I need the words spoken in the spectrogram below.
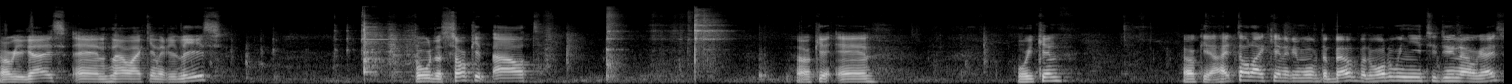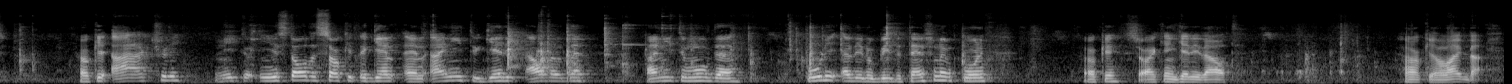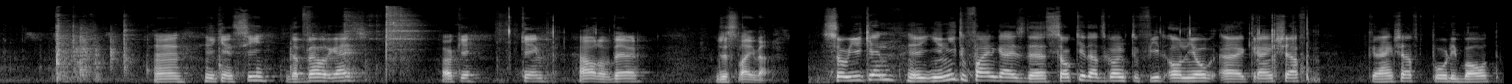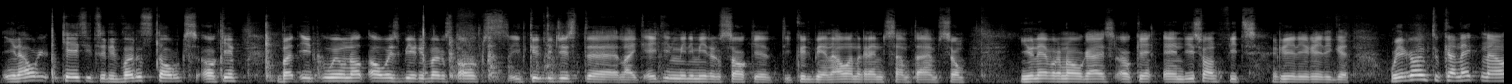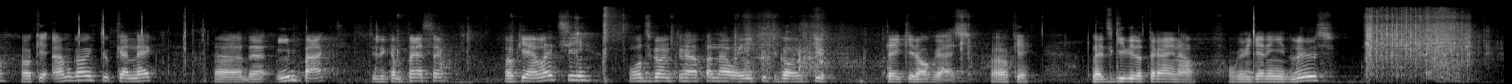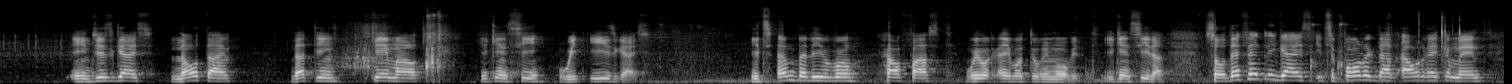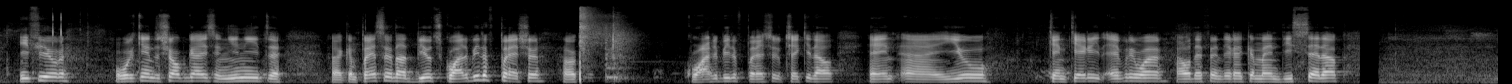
Okay guys, and now I can release. Pull the socket out. Okay, and we can... Okay, I thought I can remove the belt, but what do we need to do now guys? Okay, I actually need to install the socket again and I need to get it out of the... I need to move the pulley a little bit, the tensioner pulley. Okay, so I can get it out okay like that and you can see the belt guys okay came out of there just like that. So you can uh, you need to find guys the socket that's going to fit on your uh, crankshaft crankshaft pulley bolt. In our case it's reverse Torx okay? But it will not always be reverse Torx it could be just uh, like 18 millimeter socket. It could be an allen wrench sometimes. So you never know guys okay? And this one fits really really good. We're going to connect now okay? I'm going to connect uh, the impact to the compressor. Okay and let's see what's going to happen now and if it's going to take it off guys. Okay let's give it a try now. We're getting it loose. In just guys no time. That thing came out you can see with ease guys. It's unbelievable how fast we were able to remove it. You can see that. So definitely guys, it's a product that I would recommend if you're working in the shop guys and you need a, a compressor that builds quite a bit of pressure. Okay. Quite a bit of pressure, check it out. And uh, you can carry it everywhere. I would definitely recommend this setup.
